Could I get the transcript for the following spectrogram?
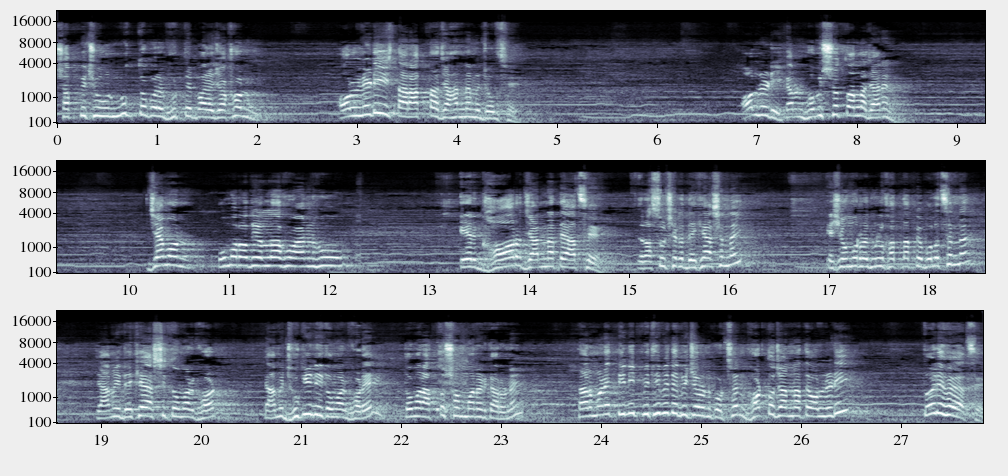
সব কিছু উন্মুক্ত করে ঘুরতে পারে যখন অলরেডি তার আত্মা জাহান নামে জ্বলছে? অলরেডি কারণ ভবিষ্যৎ তো আল্লাহ জানেন। যেমন উমর রদিয়াল্লাহু আনহু, এর ঘর জান্নাতে আছে। রাসুল সেটা দেখে আসেন নাই? এসে উমর রবিউল খত্তাবকে বলেছেন না? যে আমি দেখে আসছি তোমার ঘর আমি ঢুকিনি তোমার ঘরে, তোমার আত্মসম্মানের কারণে। তার মানে তিনি পৃথিবীতে বিচরণ করছেন, ঘর তো জান্নাতে অলরেডি তৈরি হয়ে আছে।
